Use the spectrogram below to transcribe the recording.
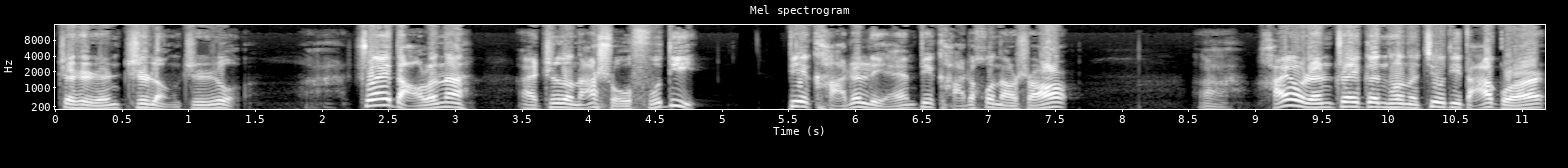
这是人知冷知热，啊，摔倒了呢，哎，知道拿手扶地，别卡着脸，别卡着后脑勺，啊，还有人摔跟头呢，就地打滚儿，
